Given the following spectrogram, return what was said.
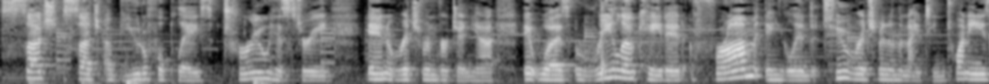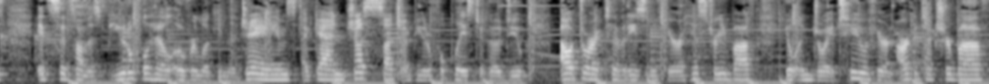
such, such a beautiful place, true history in Richmond, Virginia. It was relocated from England to Richmond in the 1920s. It sits on this beautiful hill overlooking the James. Again, just such a beautiful place to go do outdoor activities. And if you're a history buff, you'll enjoy it too. If you're an architecture buff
